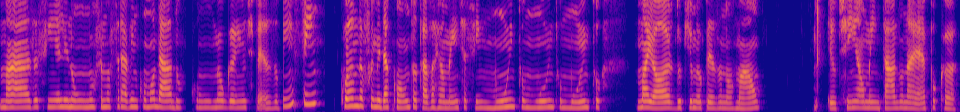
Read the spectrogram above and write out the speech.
mas assim, ele não, não se mostrava incomodado com o meu ganho de peso. Enfim, quando eu fui me dar conta, eu tava realmente assim, muito, muito, muito maior do que o meu peso normal. Eu tinha aumentado na época,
